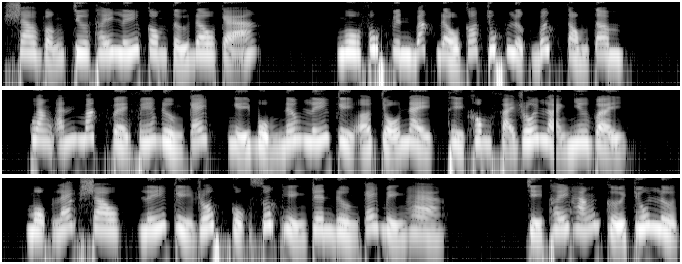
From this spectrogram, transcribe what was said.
Sao vẫn chưa thấy Lý công tử đâu cả? Ngô Phúc Vinh bắt đầu có chút lực bất tòng tâm. Quang ánh mắt về phía đường cát, nghĩ bụng nếu Lý Kỳ ở chỗ này thì không phải rối loạn như vậy. Một lát sau, Lý Kỳ rốt cuộc xuất hiện trên đường cái biển Hà. Chỉ thấy hắn cưỡi chú lượt,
